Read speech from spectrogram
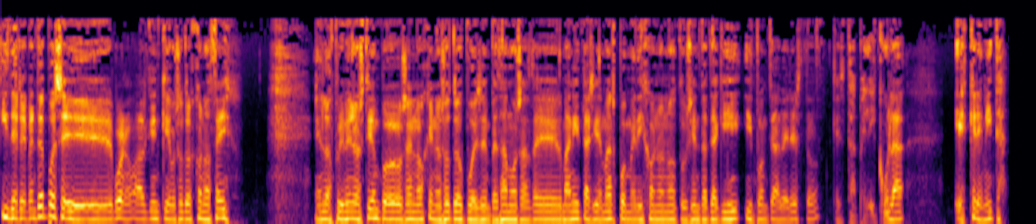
Y de repente, pues, eh, bueno, alguien que vosotros conocéis, en los primeros tiempos en los que nosotros pues empezamos a hacer manitas y demás, pues me dijo, no, no, tú siéntate aquí y ponte a ver esto, que esta película es cremita.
